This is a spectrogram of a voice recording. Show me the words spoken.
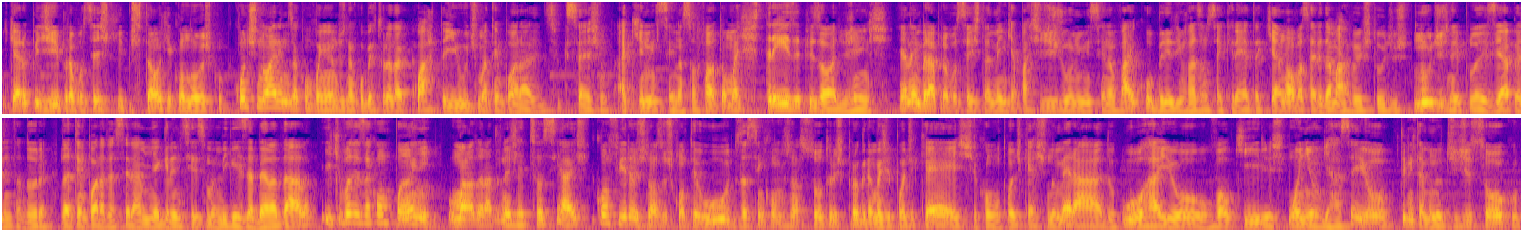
E quero pedir para vocês que estão aqui conosco continuarem nos acompanhando na cobertura da quarta e última temporada de Succession aqui no Encena. Só faltam mais três episódios, gente. E lembrar para vocês também que a partir de junho o Encena vai cobrir Invasão Secreta, que é a nova série da Marvel Studios no Disney Plus e a apresentadora da temporada será a minha minha grandíssima amiga Isabela Dalla, e que vocês acompanhem o Maladourado nas redes sociais e confira os nossos conteúdos, assim como os nossos outros programas de podcast, como o Podcast Numerado, o Ohio, o Valkyrias, o Anyong Haseyo, 30 Minutos de Soco,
